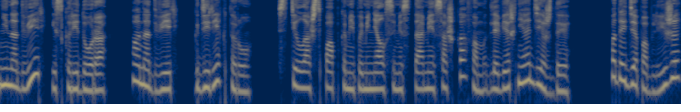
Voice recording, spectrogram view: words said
не на дверь из коридора, а на дверь к директору. Стеллаж с папками поменялся местами со шкафом для верхней одежды. Подойдя поближе,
